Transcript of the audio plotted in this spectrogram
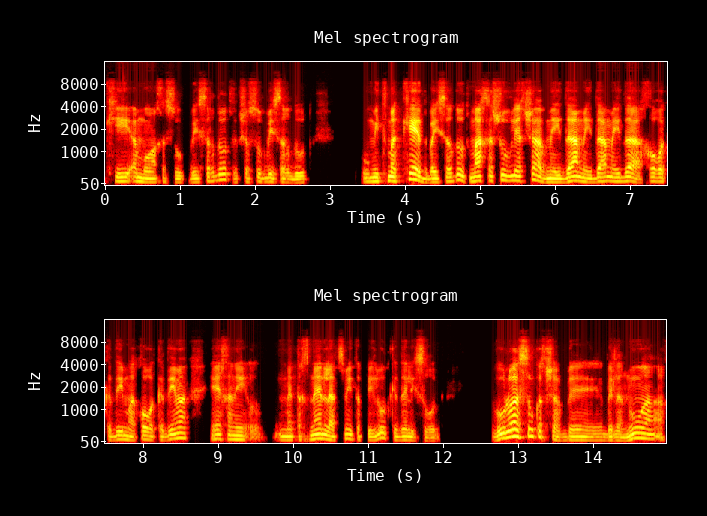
כי המוח עסוק בהישרדות, וכשעסוק בהישרדות, הוא מתמקד בהישרדות, מה חשוב לי עכשיו? מידע, מידע, מידע, אחורה קדימה, אחורה קדימה, איך אני מתכנן לעצמי את הפעילות כדי לשרוד. והוא לא עסוק עכשיו ב- בלנוח,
